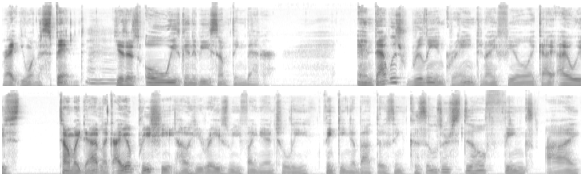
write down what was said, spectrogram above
right? You want to spend. Mm-hmm. Yeah, there's always going to be something better. And that was really ingrained. And I feel like I, I always tell my dad, like, I appreciate how he raised me financially thinking about those things because those are still things I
